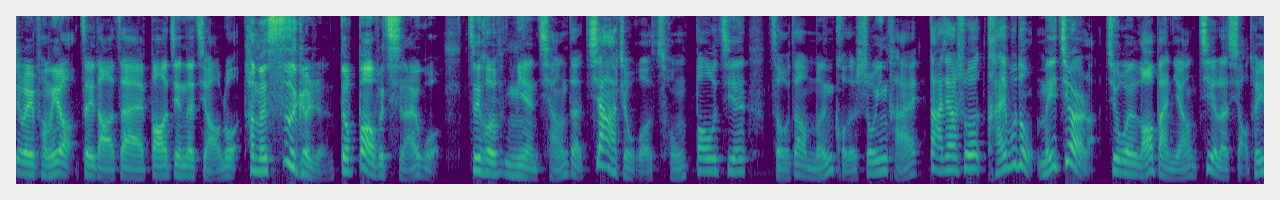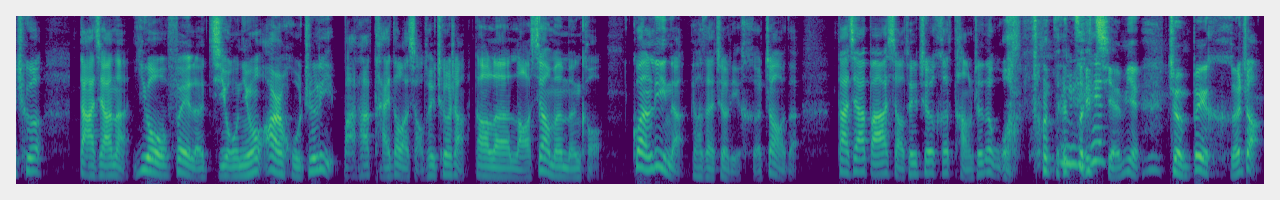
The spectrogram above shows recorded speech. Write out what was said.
这位朋友醉倒在包间的角落，他们四个人都抱不起来我，最后勉强的架着我从包间走到门口的收银台。大家说抬不动，没劲儿了，就问老板娘借了小推车。大家呢又费了九牛二虎之力，把他抬到了小推车上。到了老校门门口，惯例呢要在这里合照的，大家把小推车和躺着的我 放在最 前面，准备合照。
